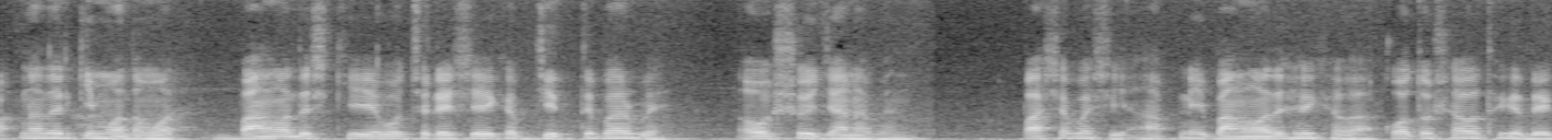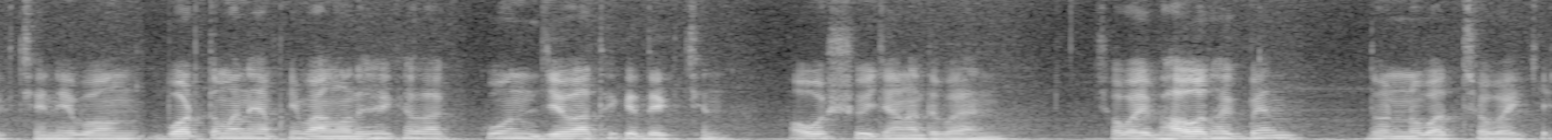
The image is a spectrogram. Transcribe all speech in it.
আপনাদের কি মতামত? বাংলাদেশ কি এবছর এশিয়া কাপ জিততে পারবে? অবশ্যই জানাবেন। পাশাপাশি আপনি বাংলাদেশের খেলা কত সাল থেকে দেখছেন এবং বর্তমানে আপনি বাংলাদেশের খেলা কোন জেলা থেকে দেখছেন, অবশ্যই জানাতে পারেন। সবাই ভালো থাকবেন, ধন্যবাদ সবাইকে।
